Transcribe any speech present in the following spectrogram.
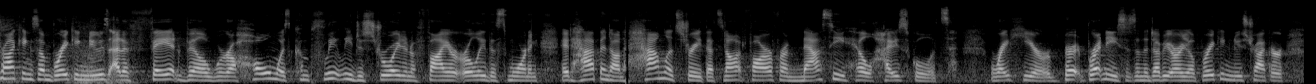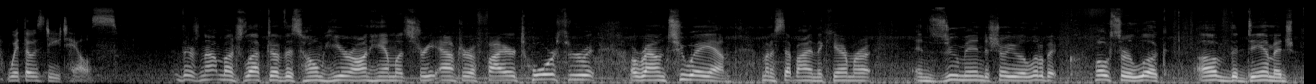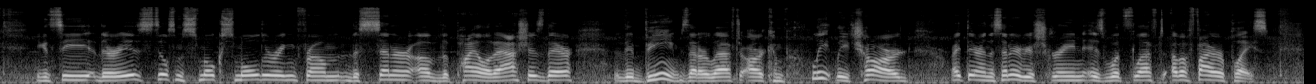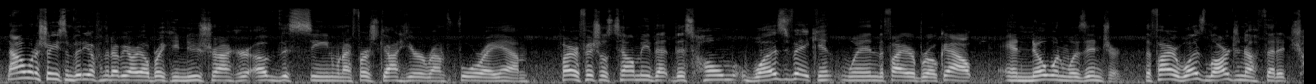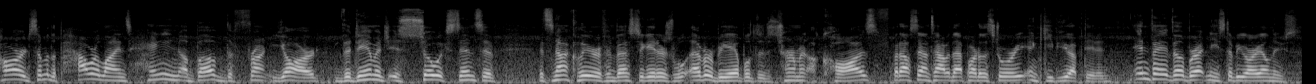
Tracking some breaking news out of Fayetteville, where a home was completely destroyed in a fire early this morning. It happened on Hamlet Street, that's not far from Massey Hill High School. It's right here. Brett Neese is in the WRAL Breaking News Tracker with those details. There's not much left of this home here on Hamlet Street after a fire tore through it around 2 a.m. I'm going to step behind the camera and zoom in to show you a little bit closer look of the damage. You can see there is still some smoke smoldering from the center of the pile of ashes there. The beams that are left are completely charred. Right there in the center of your screen is what's left of a fireplace. Now I want to show you some video from the WRAL Breaking News Tracker of this scene when I first got here around 4 a.m. Fire officials tell me that this home was vacant when the fire broke out and no one was injured. The fire was large enough that it charred some of the power lines hanging above the front yard. The damage is so extensive, it's not clear if investigators will ever be able to determine a cause, but I'll stay on top of that part of the story and keep you updated. In Fayetteville, Brett WRAL News.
